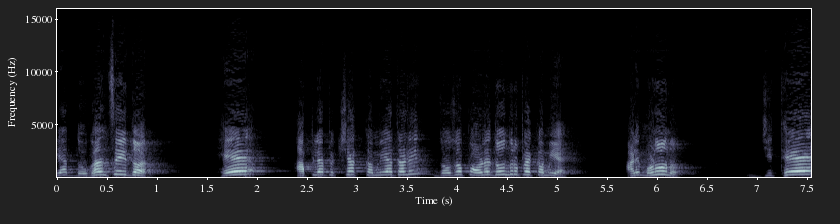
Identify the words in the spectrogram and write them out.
या दोघांचेही दर हे आपल्यापेक्षा कमी आहेत आणि जवळजवळ पावणे दोन रुपये कमी आहेत. आणि म्हणून जिथे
